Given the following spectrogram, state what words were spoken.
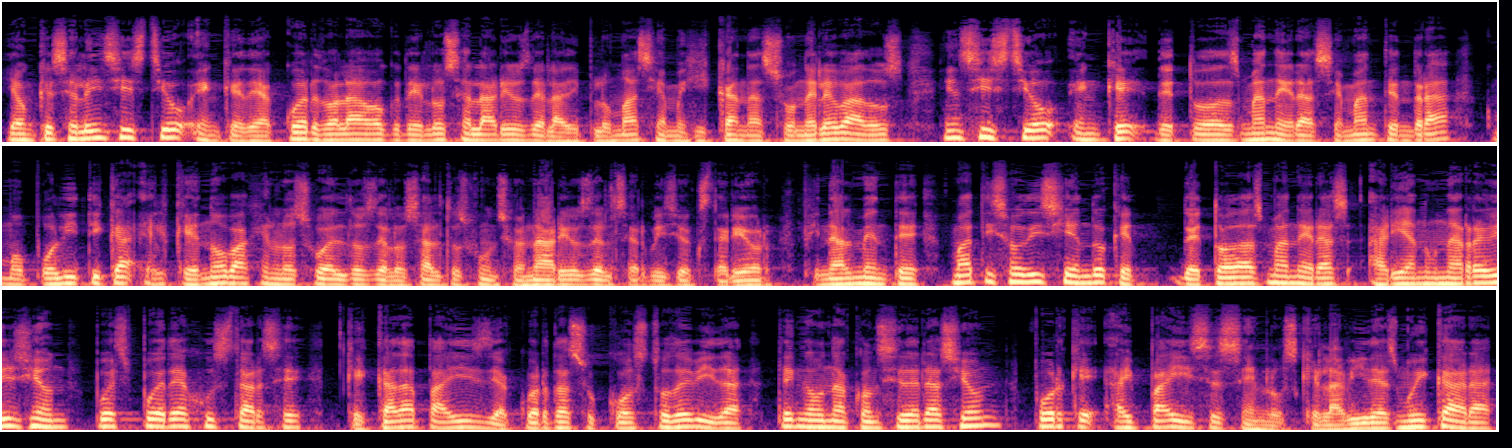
y aunque se le insistió en que de acuerdo a la OCDE los salarios de la diplomacia mexicana son elevados, insistió en que de todas maneras se mantendrá como política el que no bajen los sueldos de los altos funcionarios del servicio exterior. Finalmente, matizó diciendo que de todas maneras harían una revisión, pues puede ajustarse que cada país de acuerdo a su costo de vida tenga una consideración porque hay países en los que la vida es muy cara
